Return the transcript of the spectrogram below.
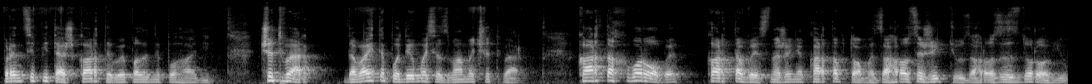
В принципі, теж карти випали непогані. Четвер. Давайте подивимося з вами четвер. Карта хвороби, карта виснаження, карта втоми, загрози життю, загрози здоров'ю.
